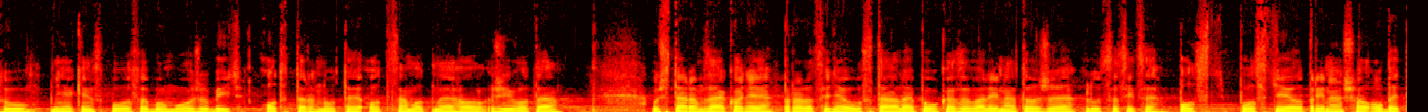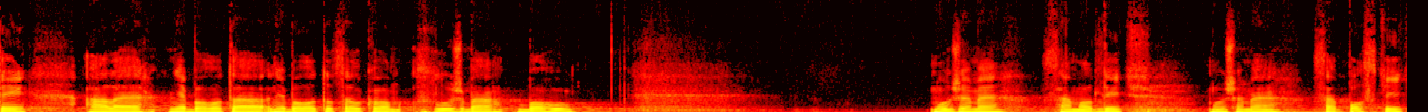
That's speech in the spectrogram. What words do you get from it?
sú nejakým spôsobom môžu byť odtrhnuté od samotného života. Už v starom zákone proroci neustále poukazovali na to, že ľud sa síce post, postil, prinášal obety, ale nebolo to, nebolo to celkom služba Bohu. Môžeme sa modliť, môžeme sa postiť,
